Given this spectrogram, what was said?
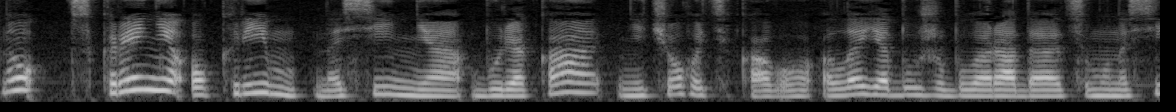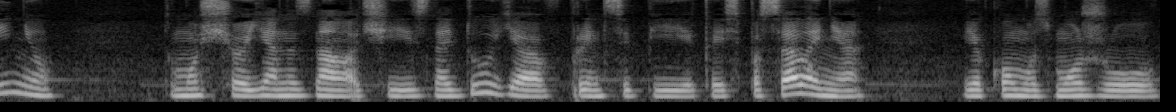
Ну, в скрині, окрім насіння буряка, нічого цікавого. Але я дуже була рада цьому насінню, тому що я не знала, чи її знайду. Я, в принципі, якесь поселення, в якому зможу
